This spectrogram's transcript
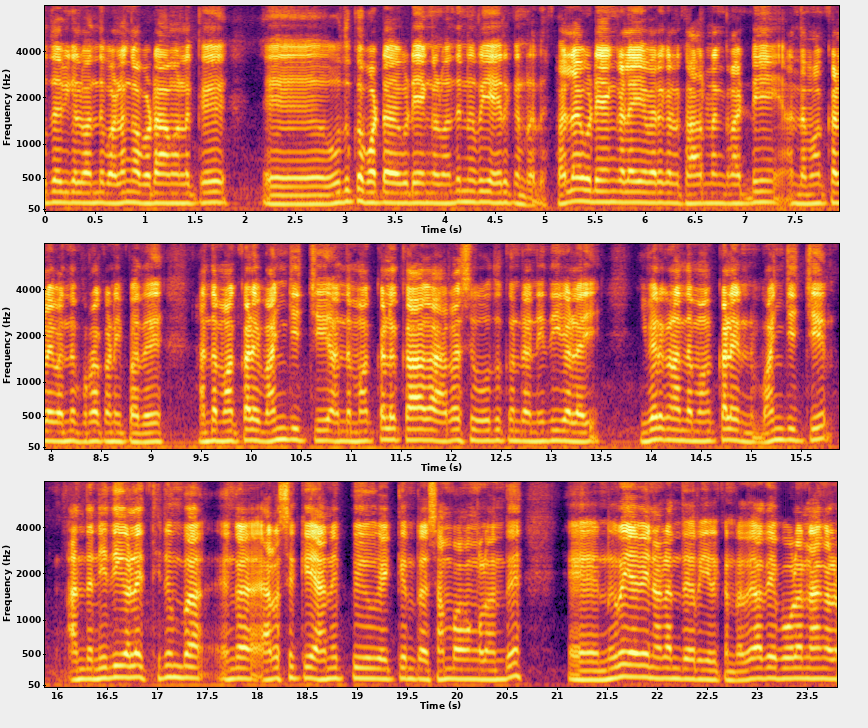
உதவிகள் வந்து வழங்கப்படாமலுக்கு ஒதுக்கப்பட்ட விடயங்கள் வந்து நிறைய இருக்கின்றது. பல விடயங்களை இவர்கள் காரணம் காட்டி அந்த மக்களை வந்து புறக்கணிப்பது அந்த மக்களை வஞ்சித்து அந்த மக்களுக்காக அரசு ஒதுக்கின்ற நிதிகளை இவர்கள் அந்த மக்களை வஞ்சித்து அந்த நிதிகளை திரும்ப எங்கள் அரசுக்கு அனுப்பி வைக்கின்ற சம்பவங்கள் வந்து நிறையவே நடந்தேறி இருக்கின்றது. அதே போல் நாங்கள்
